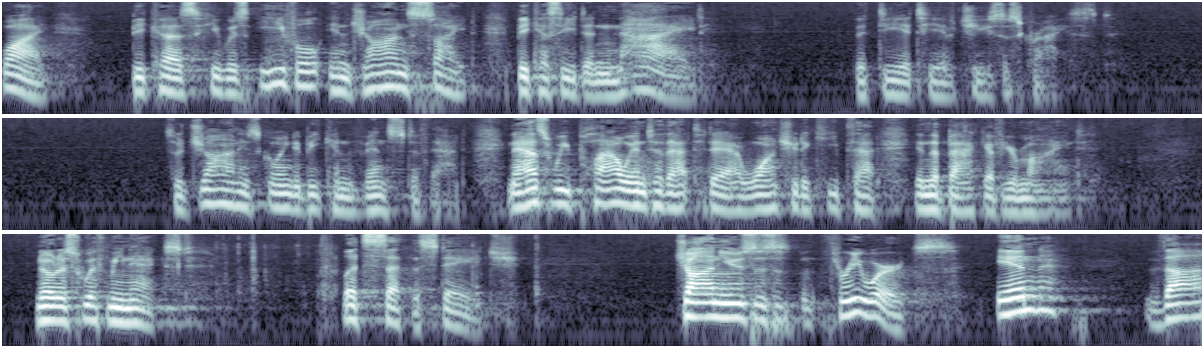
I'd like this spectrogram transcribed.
Why? Because he was evil in John's sight, because he denied the deity of Jesus Christ. So John is going to be convinced of that. And as we plow into that today, I want you to keep that in the back of your mind. Notice with me next. Let's set the stage. John uses three words in the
